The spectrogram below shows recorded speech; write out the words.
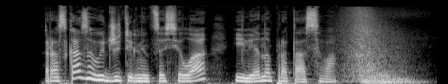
Рассказывает жительница села Елена Протасова.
